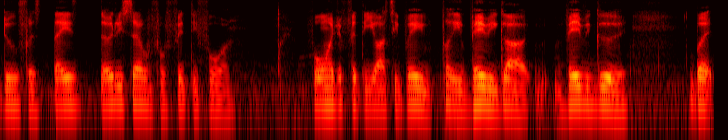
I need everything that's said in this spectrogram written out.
do for thirty-seven for fifty-four, four hundred fifty yards. He very, played very good, very good, but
